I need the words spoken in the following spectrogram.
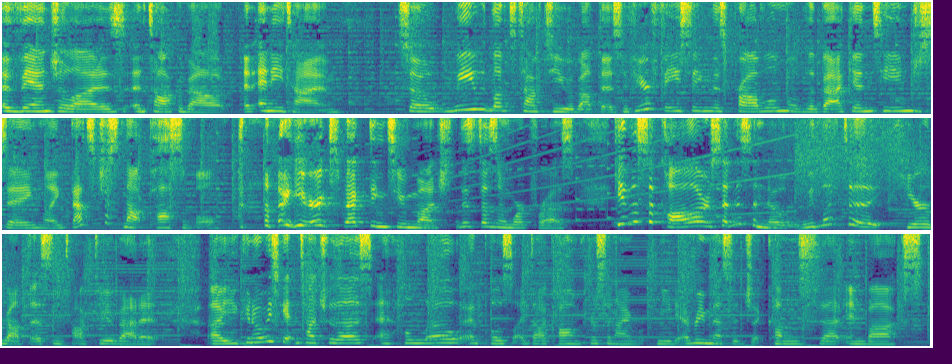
evangelize and talk about at any time so we would love to talk to you about this. If you're facing this problem of the backend team just saying like that's just not possible. you're expecting too much. This doesn't work for us. Give us a call or send us a note. We'd love to hear about this and talk to you about it. Uh, you can always get in touch with us at hello at postlight.com. Chris and I read every message that comes to that inbox.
